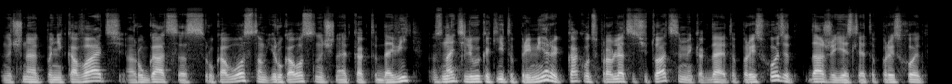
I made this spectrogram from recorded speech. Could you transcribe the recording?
начинают паниковать, ругаться с руководством, и руководство начинает как-то давить. Знаете ли вы какие-то примеры, как вот справляться с ситуациями, когда это происходит, даже если это происходит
